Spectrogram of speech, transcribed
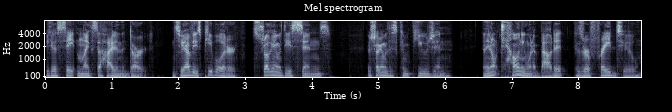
because Satan likes to hide in the dark. And so you have these people that are struggling with these sins, they're struggling with this confusion, and they don't tell anyone about it because they're afraid to.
